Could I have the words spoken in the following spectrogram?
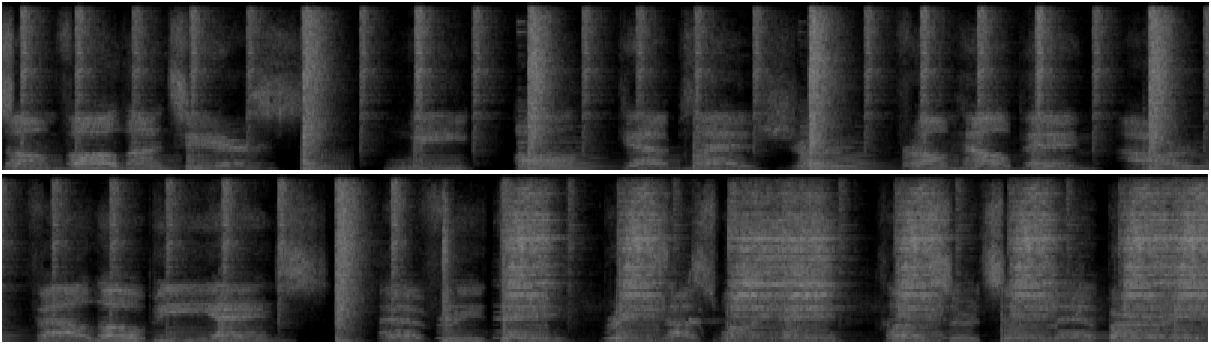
some volunteers. We all get pleasure from helping our fellow beings. Every day brings us one day closer to liberation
